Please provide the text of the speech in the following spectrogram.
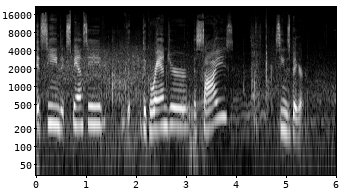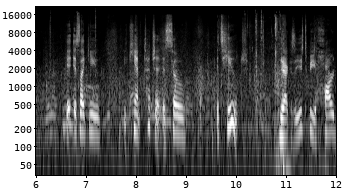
it seemed expansive. The, the grandeur, the size seems bigger. It, it's like you you can't touch it. It's so it's huge. Yeah, because it used to be hard.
